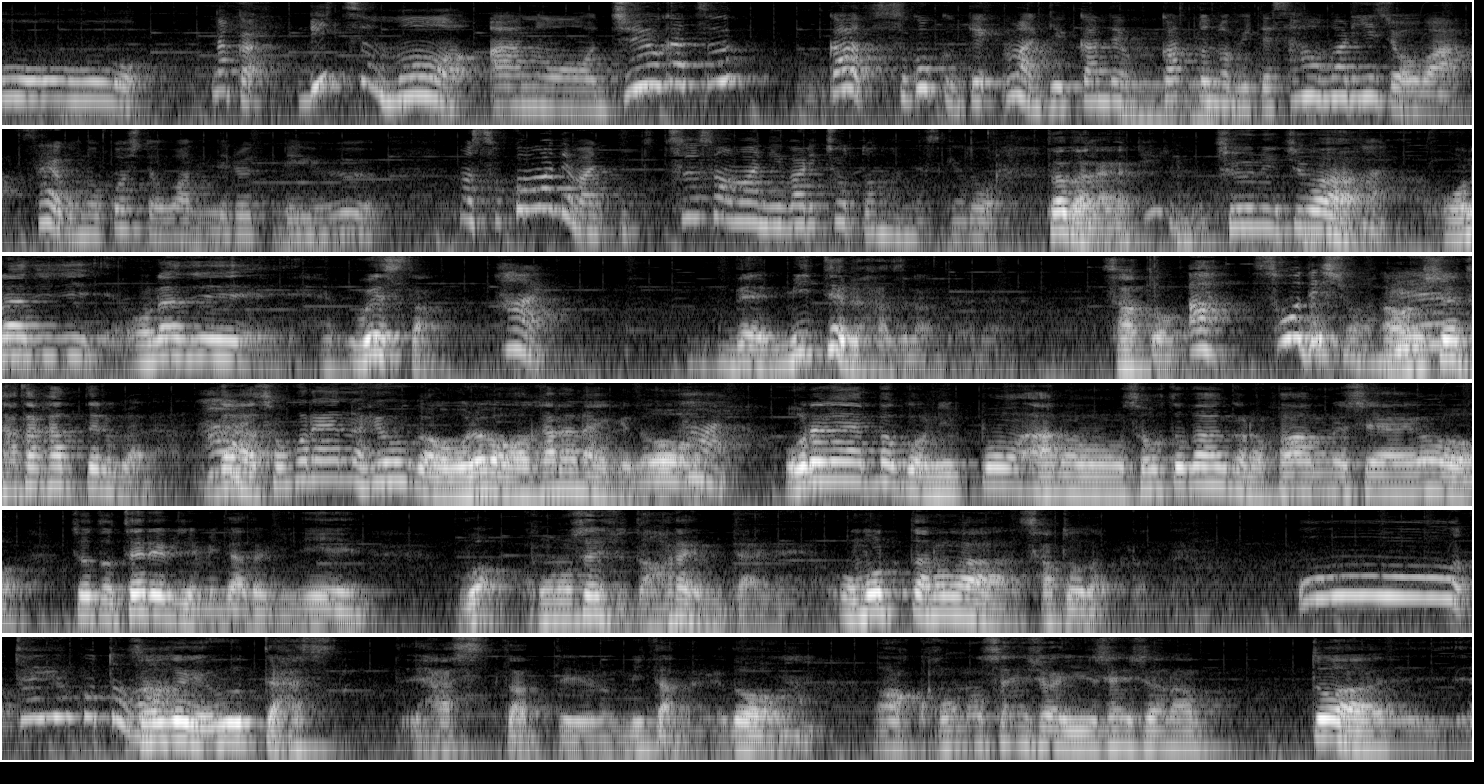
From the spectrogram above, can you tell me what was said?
おなんか率もあの10月がすごく月,、まあ、月間でガッと伸びて3割以上は最後残して終わってるっていう、まあ、そこまでは通算は2割ちょっとなんですけど。ただね中日は同じ同じウエスタン。はい。で見てるはずなんだよね。佐藤。あそうでしょうね。一緒に戦ってるから、い。だからそこら辺の評価は俺は分からないけど、はい。俺がやっぱこう日本あのソフトバンクのファームの試合をちょっとテレビで見た時にうわこの選手誰みたいな思ったのが佐藤だったんだよ。おおということはその時打って走走ったっていうのを見たんだけど、はいあこの選手はいい選手だなとは、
